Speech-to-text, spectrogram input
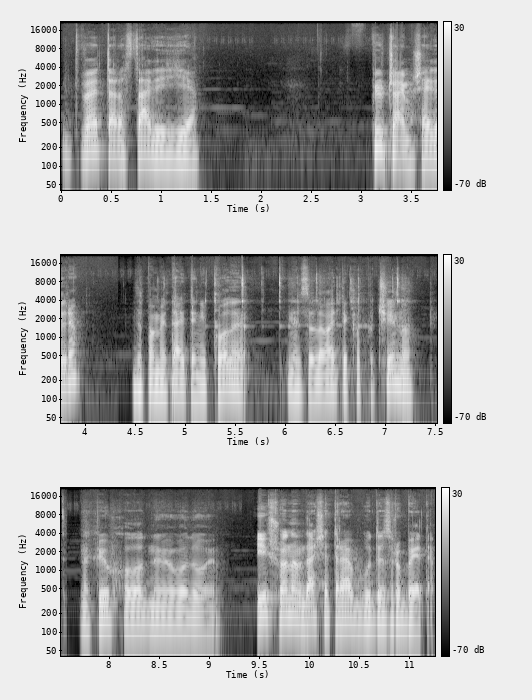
Две терасталі є. Включаємо шейдери. Запам'ятайте ніколи, не заливайте капучино напівхолодною водою. І що нам далі треба буде зробити?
